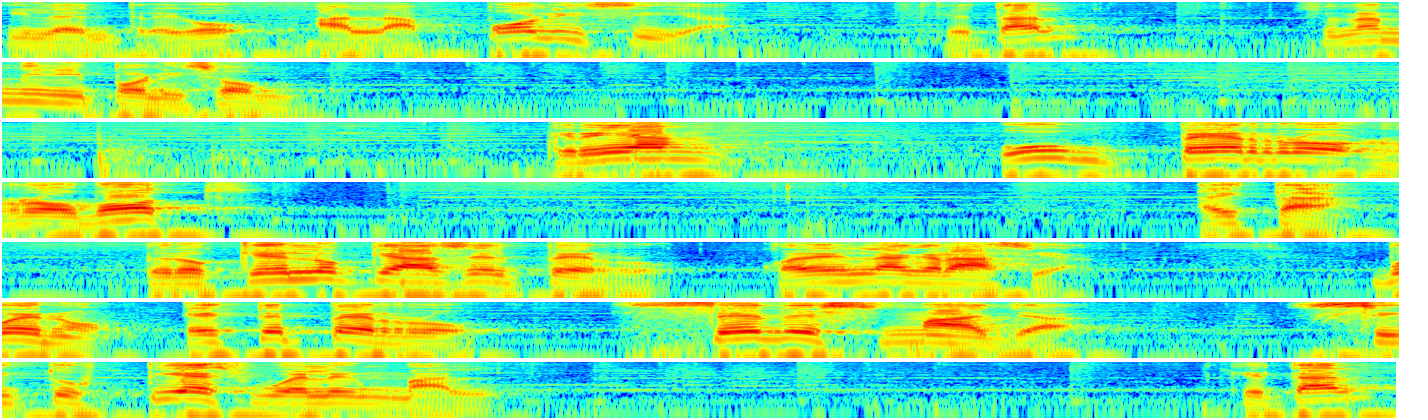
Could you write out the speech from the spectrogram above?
y la entregó a la policía. ¿Qué tal? Es una mini polizón. Crean un perro robot. Ahí está. Pero ¿qué es lo que hace el perro? ¿Cuál es la gracia? Bueno, este perro se desmaya si tus pies huelen mal. ¿Qué tal?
